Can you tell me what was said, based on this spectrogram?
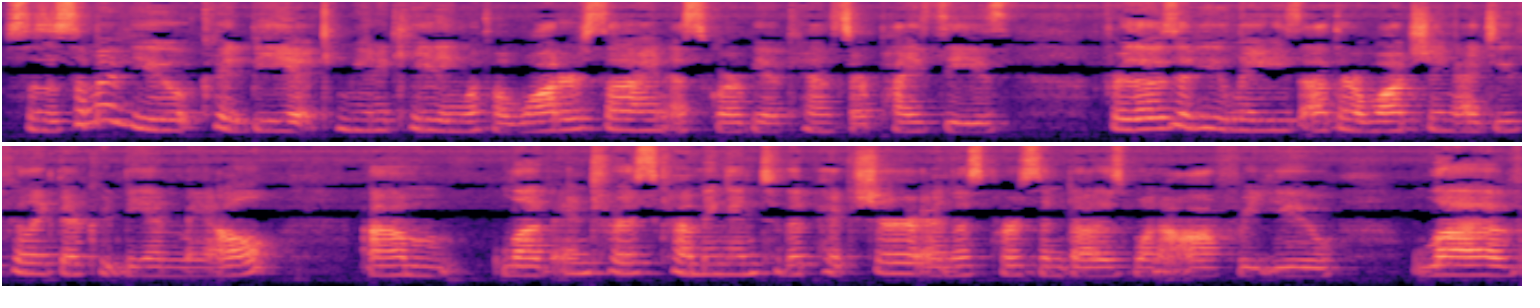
So some of you could be communicating with a water sign, a Scorpio, Cancer, Pisces. For those of you ladies out there watching, I do feel like there could be a male um, love interest coming into the picture, and this person does want to offer you love.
